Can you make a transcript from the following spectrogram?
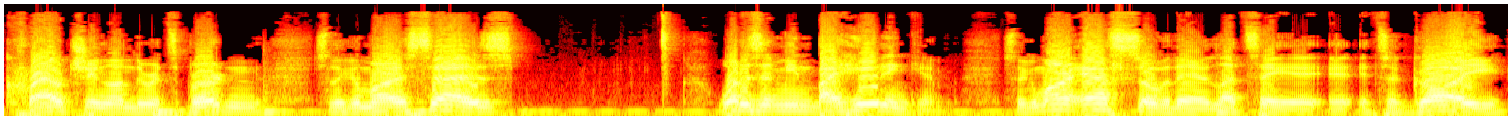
crouching under its burden. So the Gemara says. What does it mean by hating him? So Gemara asks over there, let's say it's a guy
